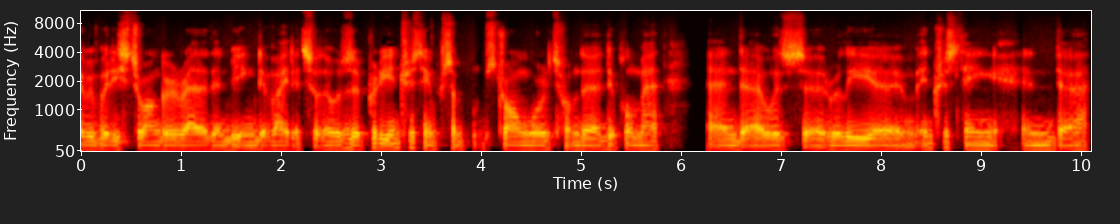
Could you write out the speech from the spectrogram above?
everybody's stronger rather than being divided. So that was a pretty interesting, some strong words from the diplomat, and uh, was uh, really um, interesting and uh,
